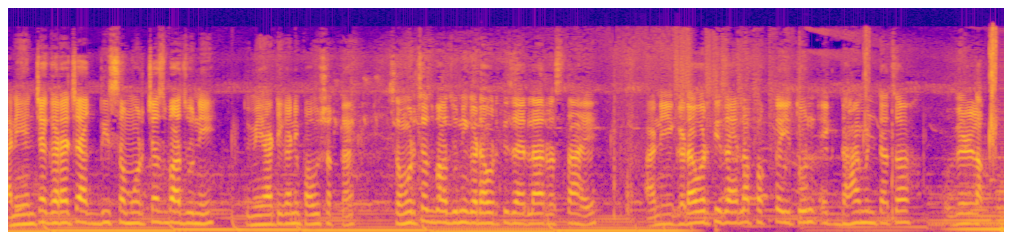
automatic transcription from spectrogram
आणि ह्यांच्या घराच्या अगदी समोरच्याच बाजूनी तुम्ही ह्या ठिकाणी पाहू शकता समोरच्याच बाजूनी गडावरती जायला रस्ता आहे. आणि गडावरती जायला फक्त इथून एक दहा मिनिटाचा वेळ लागतो.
